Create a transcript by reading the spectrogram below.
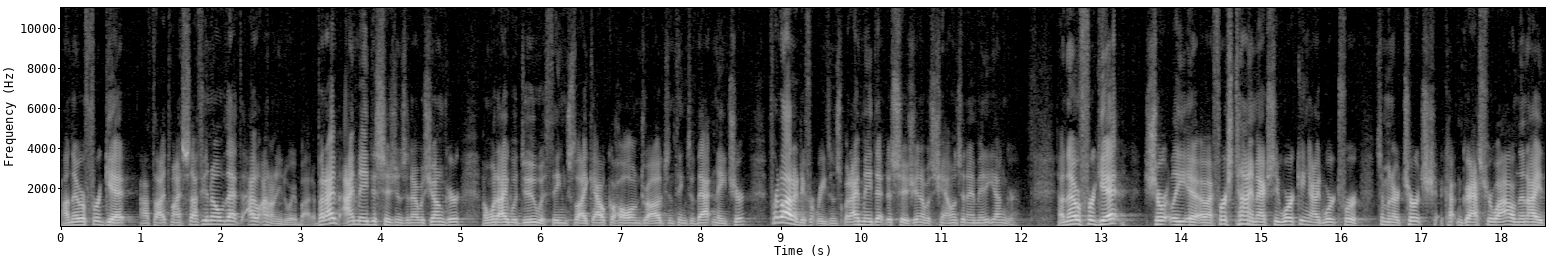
I'll never forget, I thought to myself, you know, that I, I don't need to worry about it. But I, I, made decisions when I was younger on what I would do with things like alcohol and drugs and things of that nature for a lot of different reasons. But I made that decision. I was challenged and I made it younger. I'll never forget, shortly, uh, my first time actually working, I'd worked for some in our church, cutting grass for a while, and then I'd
